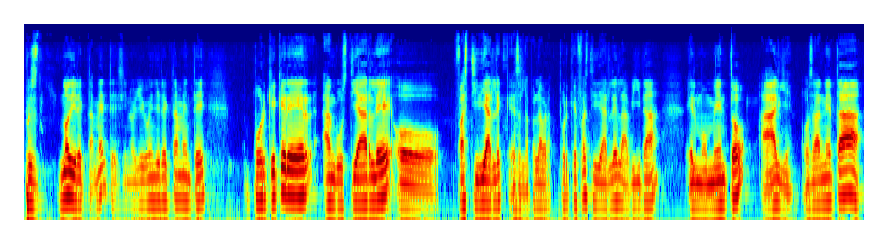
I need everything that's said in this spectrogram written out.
pues no directamente, sino llegó indirectamente. ¿Por qué querer angustiarle o fastidiarle, esa es la palabra, por qué fastidiarle la vida, el momento a alguien? O sea, neta,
